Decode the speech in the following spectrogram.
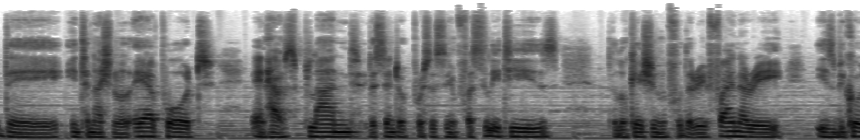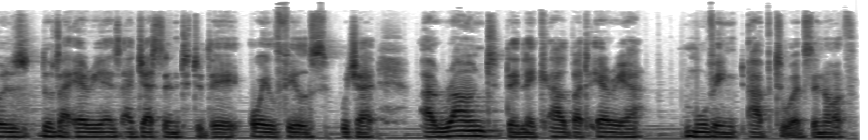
the international airport and has planned the central processing facilities, the location for the refinery is because those are areas adjacent to the oil fields, which are around the Lake Albert area, moving up towards the north.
